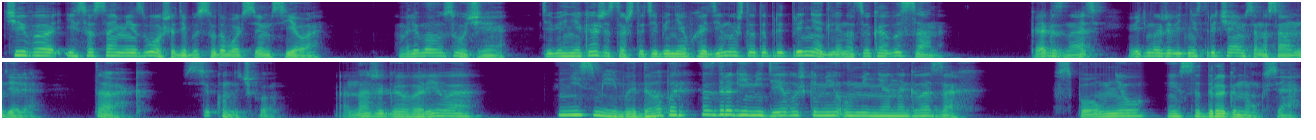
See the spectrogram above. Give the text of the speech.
Чива и Сасами из лошади бы с удовольствием съела. В любом случае, тебе не кажется, что тебе необходимо что-то предпринять для Нацукавы-сан? Как знать, ведь мы же ведь не встречаемся на самом деле. Так, секундочку. Она же говорила... «Не смей быть добр с другими девушками у меня на глазах». Вспомнил и содрогнулся.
